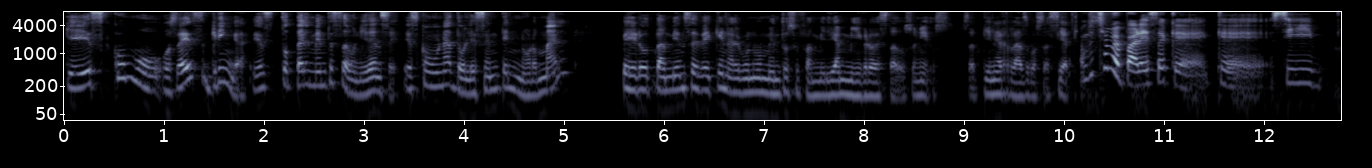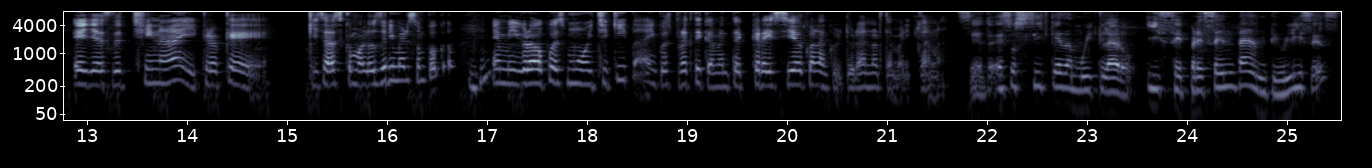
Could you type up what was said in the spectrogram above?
que es como, o sea, es gringa, es totalmente estadounidense. Es como una adolescente normal pero también se ve que en algún momento su familia migró a Estados Unidos. O sea, tiene rasgos asiáticos. De hecho, me parece que, que sí, ella es de China y creo que quizás como los Dreamers un poco, emigró pues muy chiquita y pues prácticamente creció con la cultura norteamericana. Sí, eso sí queda muy claro. Y se presenta ante Ulises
